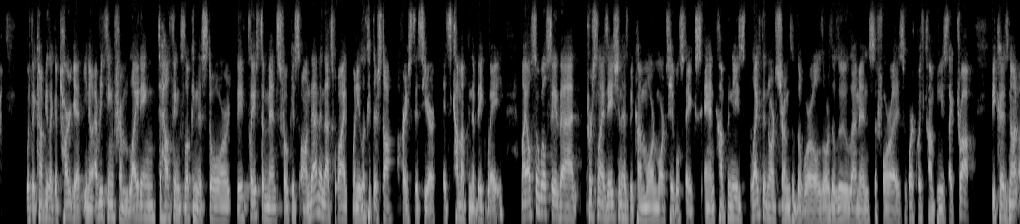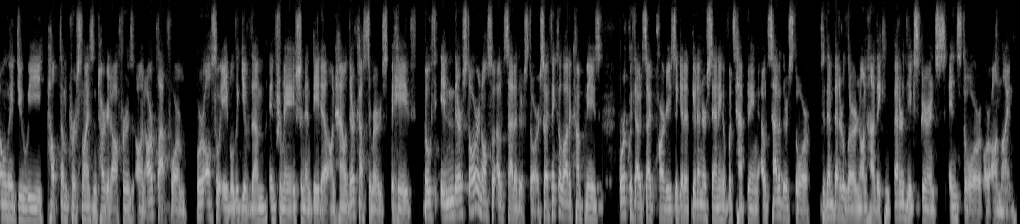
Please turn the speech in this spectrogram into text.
with a company like a Target, you know, everything from lighting to how things look in the store, they've placed immense focus on that. And that's why when you look at their stock price this year, it's come up in a big way. I also will say that personalization has become more and more table stakes, and companies like the Nordstroms of the world or the Lululemon, Sephora's work with companies like Drop because not only do we help them personalize and target offers on our platform, we're also able to give them information and data on how their customers behave both in their store and also outside of their store. So I think a lot of companies work with outside parties to get a good understanding of what's happening outside of their store to then better learn on how they can better the experience in store or online.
